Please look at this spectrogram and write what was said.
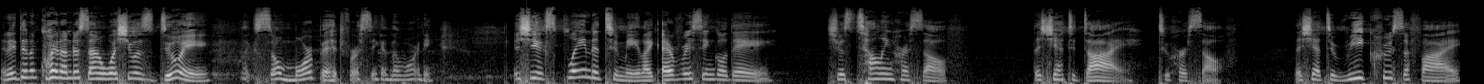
And I didn't quite understand what she was doing. Like, so morbid first thing in the morning. And she explained it to me, like, every single day. She was telling herself that she had to die to herself, that she had to re crucify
